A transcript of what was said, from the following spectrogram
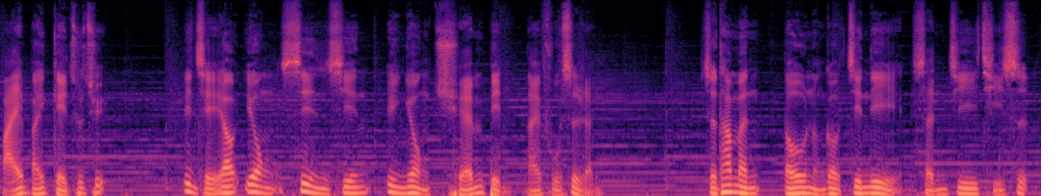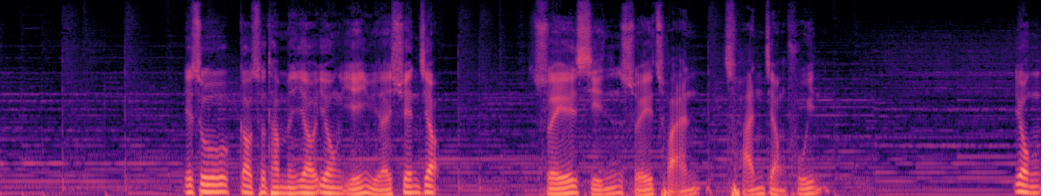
白白给出去。并且要用信心运用权柄来服侍人，使他们都能够经历神机骑士。耶稣告诉他们要用言语来宣教，随行随传，传讲福音，用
